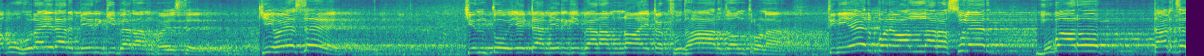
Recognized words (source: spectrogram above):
আবু হুরাইরার মির্গি ব্যারাম হয়েছে। কি হয়েছে? কিন্তু এটা মির্গি ব্যারাম নয় এটা ক্ষুধার যন্ত্রণা। তিনি এরপরে আল্লাহ রাসুলের মুবারক, তার যে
